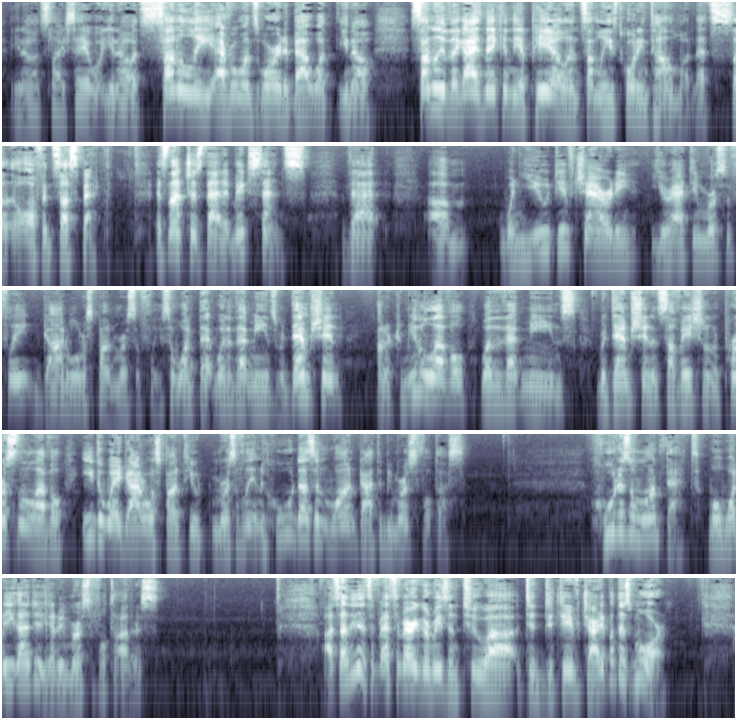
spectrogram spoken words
You know, it's like say, you know, it's suddenly everyone's worried about what you know. Suddenly the guy's making the appeal, and suddenly he's quoting Talmud. That's often suspect. It's not just that. It makes sense that um, when you give charity, you're acting mercifully, God will respond mercifully. So what that whether that means redemption on a communal level, whether that means redemption and salvation on a personal level, either way God will respond to you mercifully. And who doesn't want God to be merciful to us? Who doesn't want that? Well, what do you got to do? You got to be merciful to others. Uh, so I think that's a, that's a very good reason to uh, to, to give charity, but there's more.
